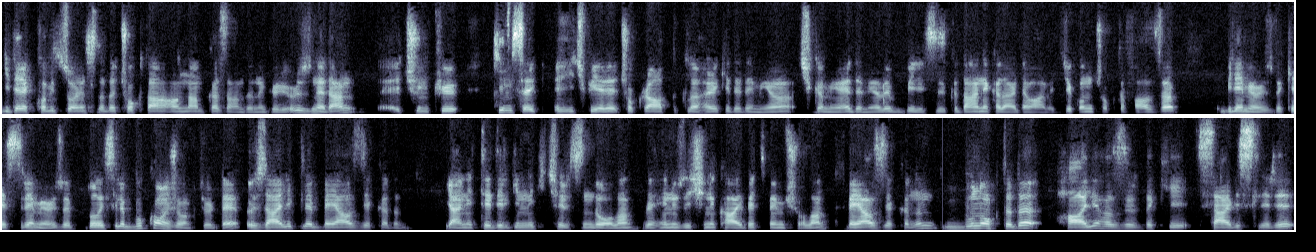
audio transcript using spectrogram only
giderek Covid sonrasında da çok daha anlam kazandığını görüyoruz. Neden? E, çünkü kimse e, hiçbir yere çok rahatlıkla hareket edemiyor, çıkamıyor, edemiyor ve bu belirsizlik daha ne kadar devam edecek onu çok da fazla bilemiyoruz ve kestiremiyoruz ve dolayısıyla bu konjonktürde özellikle beyaz yakanın yani tedirginlik içerisinde olan ve henüz işini kaybetmemiş olan beyaz yakanın bu noktada hali hazırdaki servisleri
